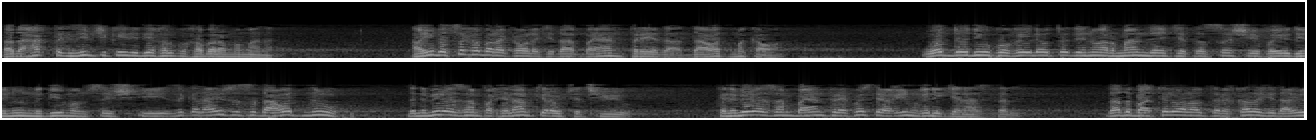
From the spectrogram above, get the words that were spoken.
دا د حق تکذیب چې کوي د خلکو خبره ما معنا هغه به څه خبره کوله چې دا بیان پرې دا دعوت مکوا ودو دیو کو غیلو ته دینو ارمان دی چې تاسو شي په یو دینو ندی مم څه شي ځکه دا یو څه دعوت نو د نبی رسول په خلاف کې راوچت شي که نبی رسول بیان پرې کوسته هغه غلی کې ناستل دا د باطل ولو طریقه ده چې دا یو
